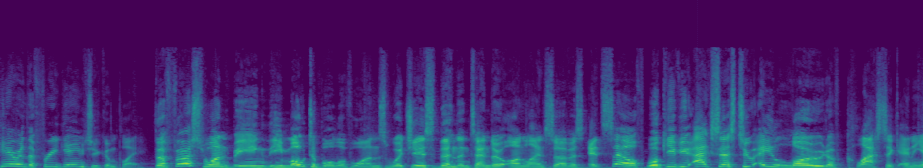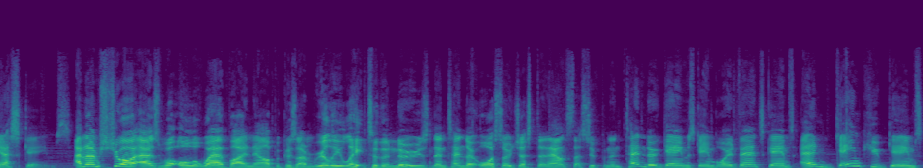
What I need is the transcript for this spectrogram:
here are the free games you can play. The first one being the multiple of ones, which is the Nintendo Online service itself, will give you access to a load of classic NES games. And I'm sure as we're all aware by now, because I'm really late to the news, Nintendo also just announced that Super Nintendo games, Game Boy Advance games, and GameCube games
